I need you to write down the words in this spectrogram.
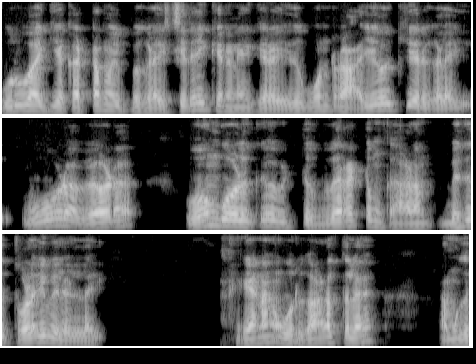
உருவாக்கிய கட்டமைப்புகளை சிதைக்க நினைக்கிற இது போன்ற அயோக்கியர்களை ஓட வேட ஓங்கோலுக்கு விட்டு விரட்டும் காலம் வெகு தொலைவில் இல்லை. ஏன்னா ஒரு காலத்தில் நமக்கு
